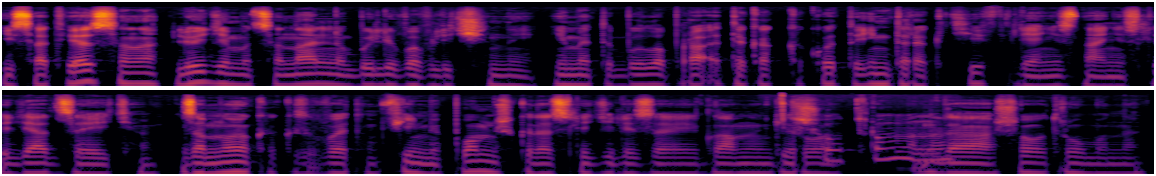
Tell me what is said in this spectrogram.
и, соответственно, люди эмоционально были вовлечены. Им это было, про, это как какой-то интерактив, или, я не знаю, они следят за этим. За мной, как в этом фильме, помнишь, когда следили за главным героем? Шоу Трумана? Да, шоу Трумана.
